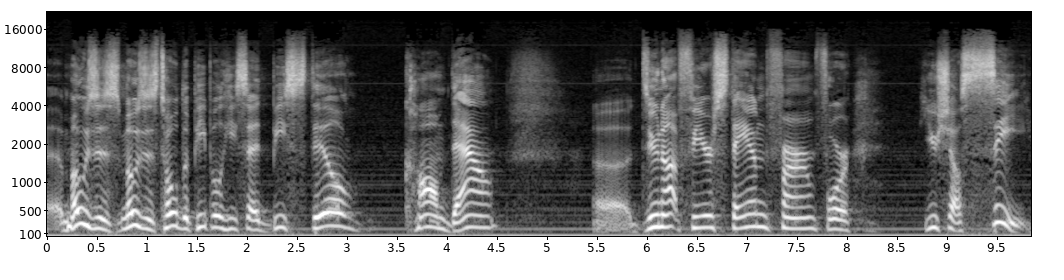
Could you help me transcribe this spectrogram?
Uh, Moses, Moses told the people, he said, Be still, calm down. Uh, do not fear, stand firm, for You shall see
